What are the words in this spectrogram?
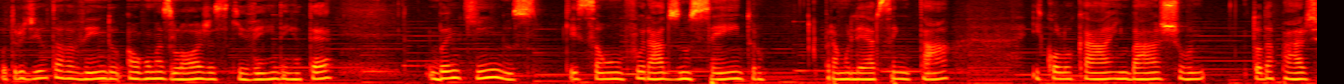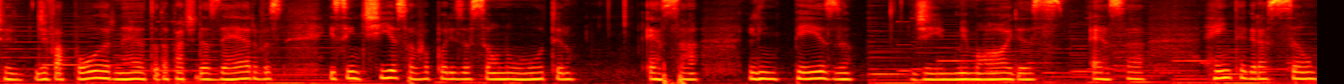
Outro dia eu estava vendo algumas lojas que vendem até banquinhos que são furados no centro para a mulher sentar e colocar embaixo toda a parte de vapor, né, toda a parte das ervas e sentir essa vaporização no útero, essa limpeza de memórias, essa reintegração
